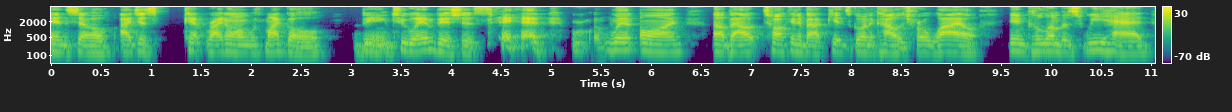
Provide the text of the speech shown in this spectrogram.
And so i just kept right on with my goal being too ambitious and went on about talking about kids going to college for a while. In Columbus, we had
